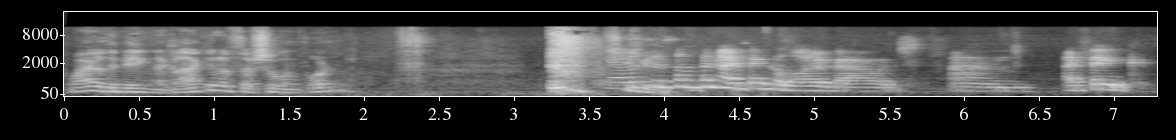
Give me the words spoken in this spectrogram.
why are they being neglected if they're so important? Yeah, this is something I think a lot about. Um, I think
